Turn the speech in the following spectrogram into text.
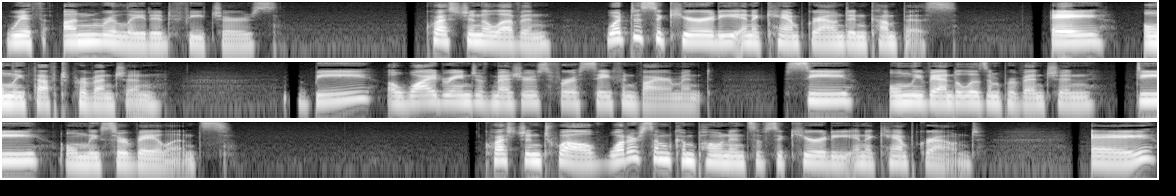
With unrelated features. Question 11. What does security in a campground encompass? A. Only theft prevention. B. A wide range of measures for a safe environment. C. Only vandalism prevention. D. Only surveillance. Question 12. What are some components of security in a campground? A.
